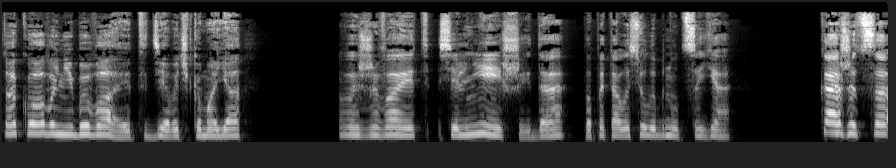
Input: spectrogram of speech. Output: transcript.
Такого не бывает, девочка моя. Выживает сильнейший, да? Попыталась улыбнуться я. Кажется,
